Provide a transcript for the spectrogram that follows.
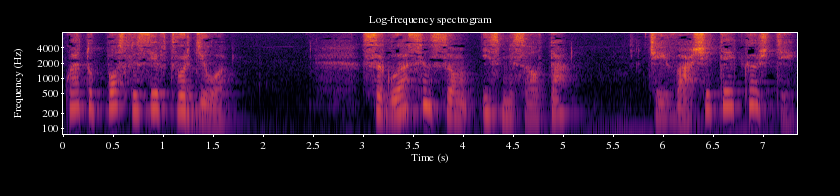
която после се е втвърдила. Съгласен съм и с мисълта, че и вашите къщи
